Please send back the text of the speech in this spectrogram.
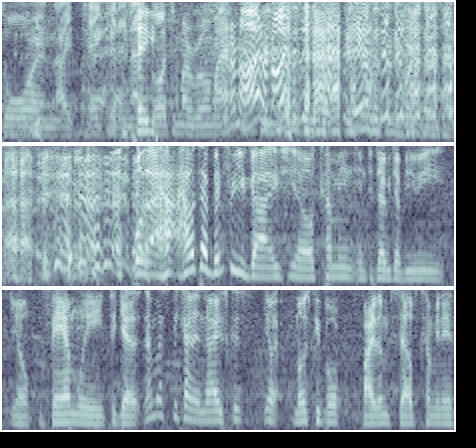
door and I take it and Take- I go to my room. I don't know. I don't know. Everything can happen. It's not the 24/7 title. well, how, how's that been for you guys? You know, coming into WWE, you know, family together. That must be kind of nice because you know most people by themselves coming in.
